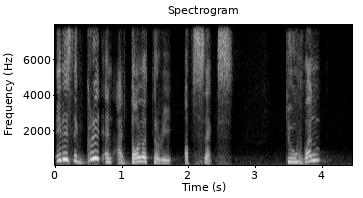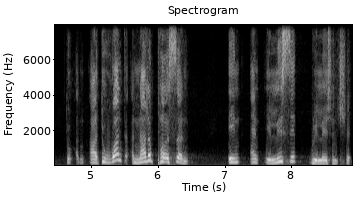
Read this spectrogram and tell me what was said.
It is the greed and idolatry of sex to want to, uh, to want another person in an illicit relationship.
